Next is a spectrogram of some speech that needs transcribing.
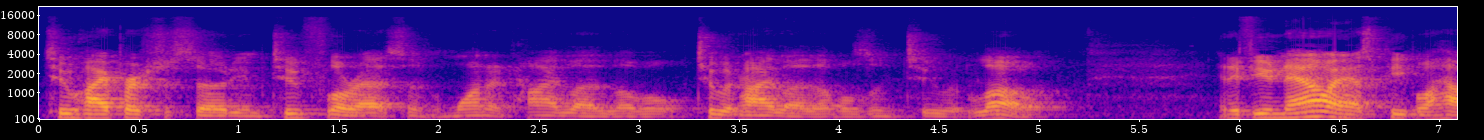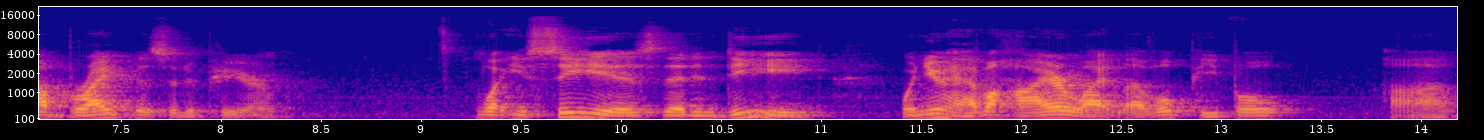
two high pressure sodium, two fluorescent, one at high level, two at high levels, and two at low. And if you now ask people how bright does it appear, what you see is that indeed, when you have a higher light level, people uh,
